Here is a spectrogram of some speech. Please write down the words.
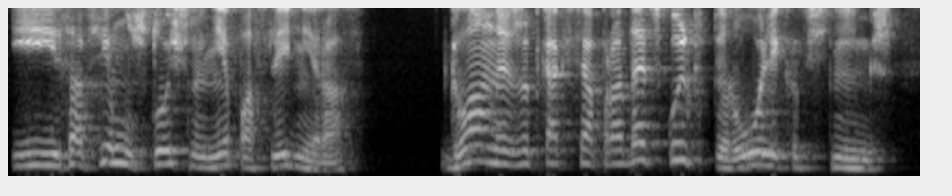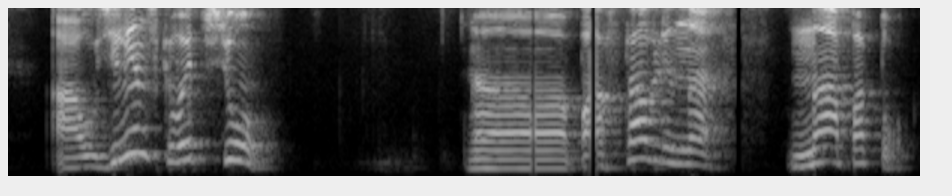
и совсем уж точно не последний раз. Главное же, как себя продать, сколько ты роликов снимешь. А у Зеленского это все э, поставлено на поток.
